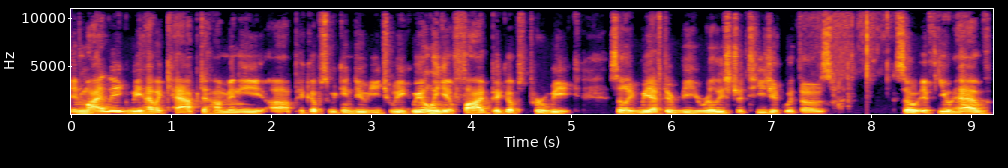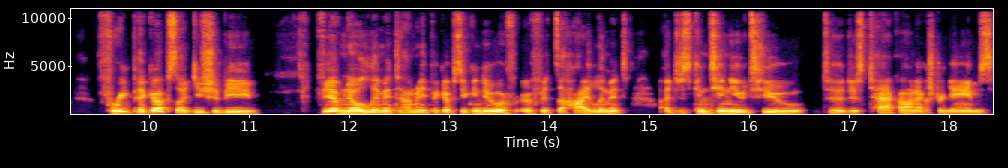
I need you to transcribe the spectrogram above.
In my league, we have a cap to how many uh, pickups we can do each week. We only get five pickups per week, so like we have to be really strategic with those. So if you have free pickups, like you should be. If you have no limit to how many pickups you can do, or if, if it's a high limit, I just continue to to just tack on extra games.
